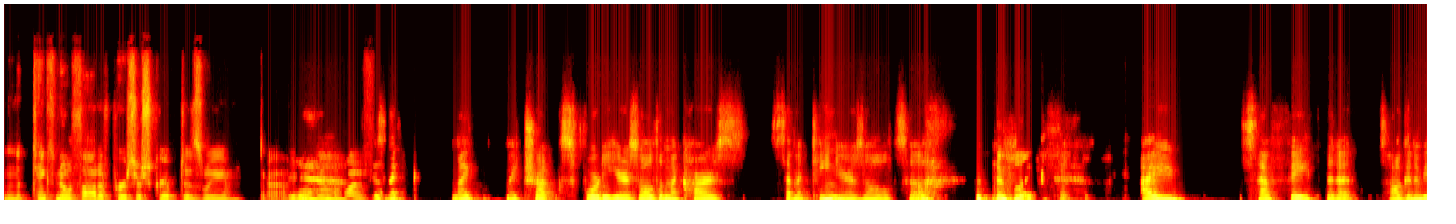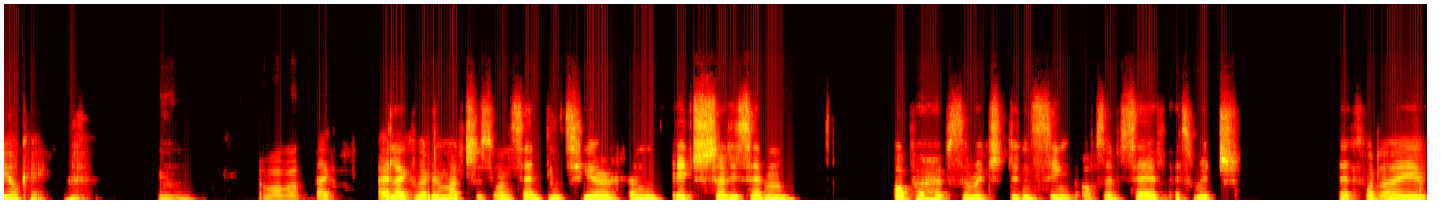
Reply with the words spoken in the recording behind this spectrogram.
n- take no thought of purse or script as we. Uh, Yeah. It's like my my truck's 40 years old and my car's 17 years old. So it's like I just have faith that it's all gonna be okay. Mhm. I love it. I like very much this one sentence here on page 37. Or perhaps the rich didn't think of themselves as rich. That's what I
